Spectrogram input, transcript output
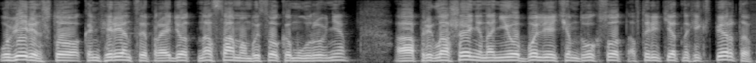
Уверен, что конференция пройдет на самом высоком уровне, а приглашение на нее более чем 200 авторитетных экспертов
